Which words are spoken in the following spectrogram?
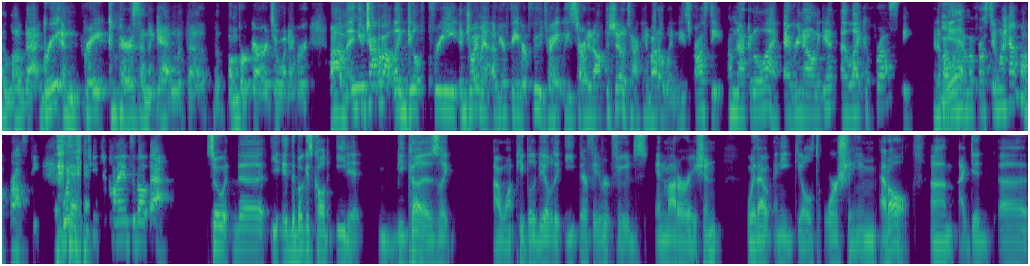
I love that. Great and great comparison again with the the bumper guards or whatever. Um, and you talk about like guilt free enjoyment of your favorite foods, right? We started off the show talking about a Wendy's frosty. I'm not gonna lie, every now and again I like a frosty, and if yeah. I want to have a frosty, I'm gonna have a frosty. What do you teach clients about that? So the the book is called Eat It because like I want people to be able to eat their favorite foods in moderation without any guilt or shame at all. Um, I did uh,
